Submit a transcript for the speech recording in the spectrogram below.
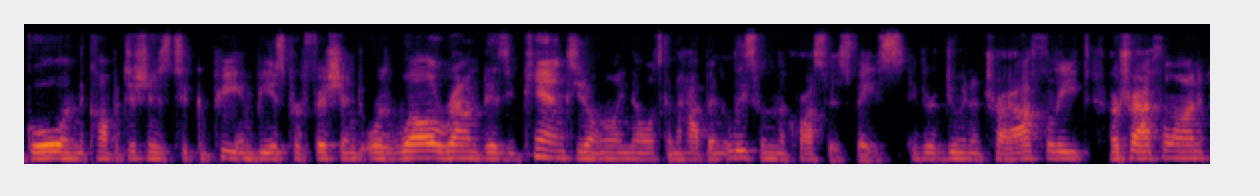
goal in the competition is to compete and be as proficient or as well rounded as you can because you don't really know what's going to happen at least within the crossfit space. If you're doing a triathlete or triathlon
